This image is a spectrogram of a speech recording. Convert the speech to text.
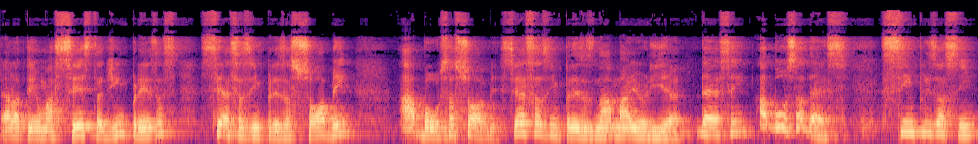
Ela tem uma cesta de empresas, se essas empresas sobem, a bolsa sobe. Se essas empresas, na maioria, descem, a bolsa desce. Simples assim,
